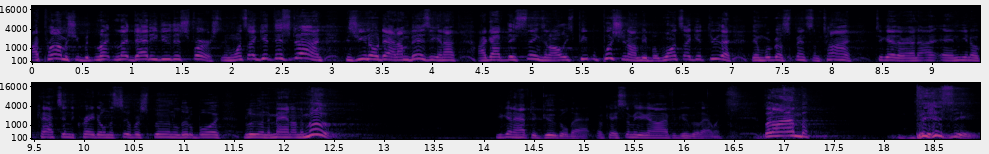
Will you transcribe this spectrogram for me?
I promise you, but let, let daddy do this first. And once I get this done, because you know, dad, I'm busy and I, I got these things and all these people pushing on me. But once I get through that, then we're going to spend some time together. And, I, and you know, cats in the cradle and the silver spoon, a little boy blue and the man on the moon. You're going to have to Google that. Okay, some of you are going to have to Google that one. But I'm busy.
